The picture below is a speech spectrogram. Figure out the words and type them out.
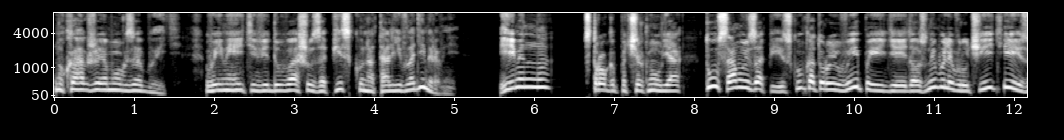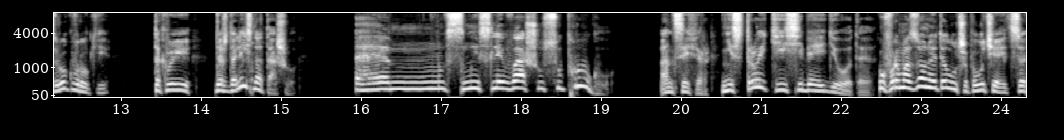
Ну как же я мог забыть? Вы имеете в виду вашу записку Наталье Владимировне?» «Именно!» — строго подчеркнул я. «Ту самую записку, которую вы, по идее, должны были вручить ей из рук в руки. Так вы дождались Наташу?» «Эм, в смысле вашу супругу?» «Анцифер, не стройте из себя идиота. У Формазона это лучше получается.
